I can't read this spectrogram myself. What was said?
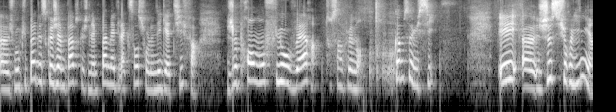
Euh, je m'occupe pas de ce que j'aime pas parce que je n'aime pas mettre l'accent sur le négatif. Je prends mon fluo vert tout simplement comme celui-ci. Et euh, je surligne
